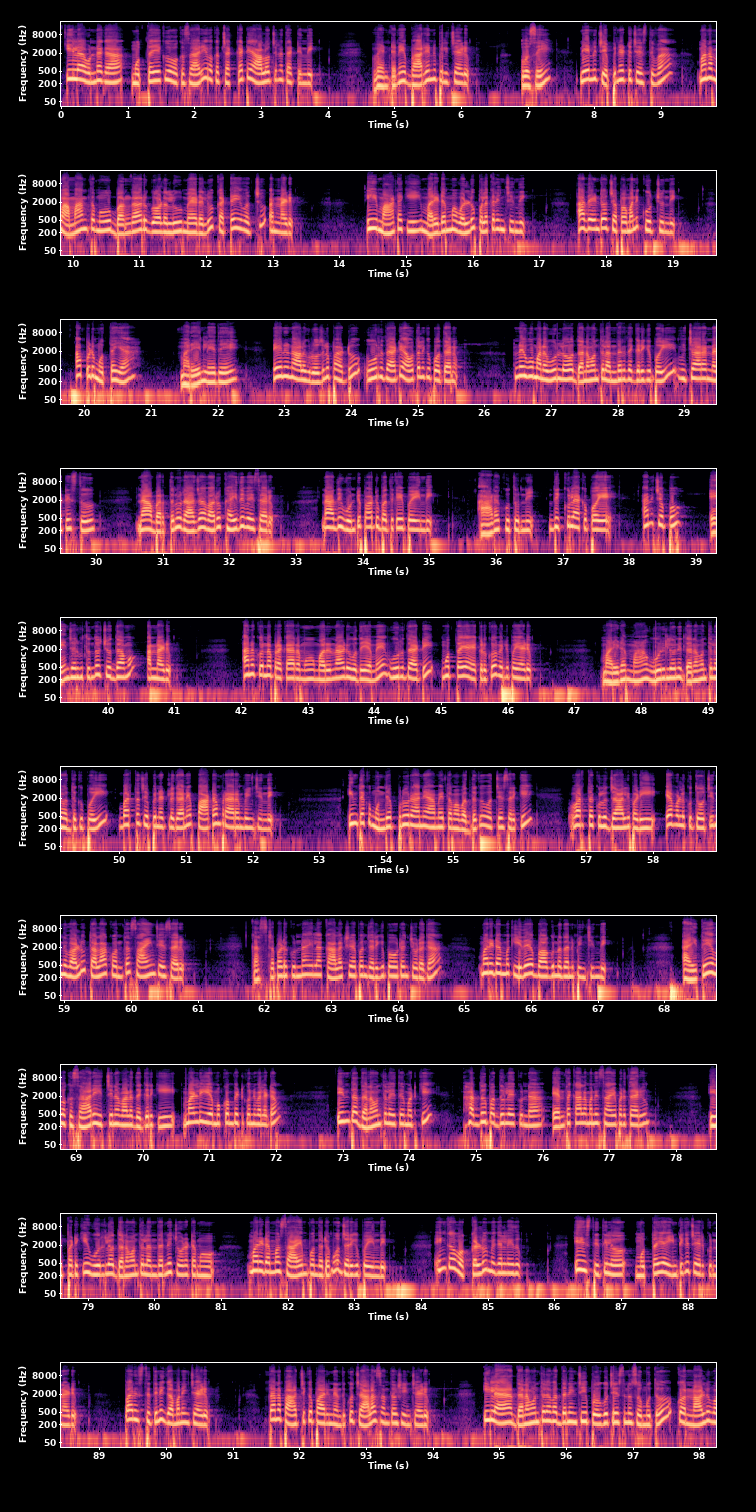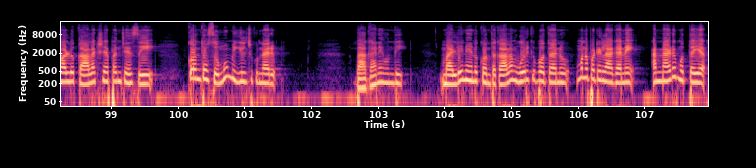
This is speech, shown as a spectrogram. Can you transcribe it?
ఇలా ఉండగా ముత్తయ్యకు ఒకసారి ఒక చక్కటి ఆలోచన తట్టింది. వెంటనే భార్యను పిలిచాడు. ఓసే నేను చెప్పినట్టు చేస్తువా? మన మమాంతము బంగారు గోడలు మేడలు కట్టేయవచ్చు అన్నాడు. ఈ మాటకి మరిడమ్మ వళ్ళు పులకరించింది. అదేంటో చెప్పమని కూర్చుంది. అప్పుడు ముత్తయ్య మరేం లేదే నేను నాలుగు రోజుల పాటు ఊరు దాటి అవతలికి పోతాను. నువ్వు మన ఊళ్ళో ధనవంతులందరి దగ్గరికి పోయి విచారం నటిస్తూ నా భర్తను రాజావారు ఖైదు వేశారు. నాది ఒంటిపాటు బతికైపోయింది. ఆడకూతుర్ని దిక్కు లేకపోయే అని చెప్పు. ఏం జరుగుతుందో చూద్దాము అన్నాడు. అనుకున్న ప్రకారము మరునాడు ఉదయమే ఊరు దాటి ముత్తయ్య ఎక్కడికో వెళ్ళిపోయాడు. మరిడమ్మ ఊరిలోని ధనవంతుల వద్దకు పోయి భర్త చెప్పినట్లుగానే పాఠం ప్రారంభించింది. ఇంతకు ముందెప్పుడూ రాని ఆమె తమ వద్దకు వచ్చేసరికి వర్తకులు జాలిపడి ఎవళ్ళకు తోచింది వాళ్ళు తలా కొంత సాయం చేశారు. కష్టపడకుండా ఇలా కాలక్షేపం జరిగిపోవటం చూడగా మరిడమ్మకి ఇదే బాగున్నదనిపించింది. అయితే ఒకసారి ఇచ్చిన వాళ్ళ దగ్గరికి మళ్ళీ ఏ ముఖం పెట్టుకుని వెళ్ళటం? ఇంత ధనవంతులైతే మటుకి హద్దు పద్దు లేకుండా ఎంతకాలమని సాయపడతారు? ఇప్పటికీ ఊరిలో ధనవంతులందరినీ చూడటము మరిడమ్మ సాయం పొందటము జరిగిపోయింది. ఇంకా ఒక్కళ్ళు మిగలలేదు. ఈ స్థితిలో ముత్తయ్య ఇంటికి చేరుకున్నాడు. పరిస్థితిని గమనించాడు. తన పాచిక పారినందుకు చాలా సంతోషించాడు. ఇలా ధనవంతుల వద్ద నుంచి పోగు చేసిన సొమ్ముతో కొన్నాళ్ళు వాళ్ళు కాలక్షేపం చేసి కొంత సొమ్ము మిగిల్చుకున్నారు. బాగానే ఉంది. మళ్ళీ నేను కొంతకాలం ఊరికి పోతాను మునపటిలాగానే అన్నాడు ముత్తయ్య.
